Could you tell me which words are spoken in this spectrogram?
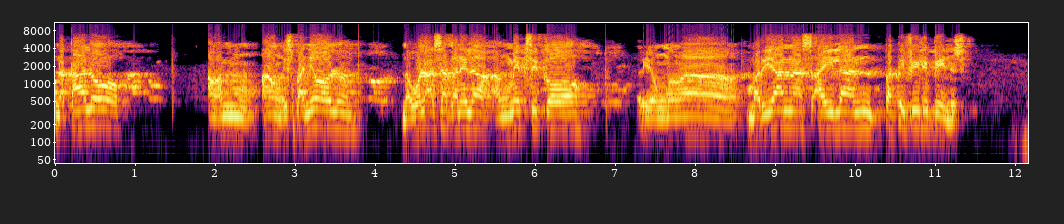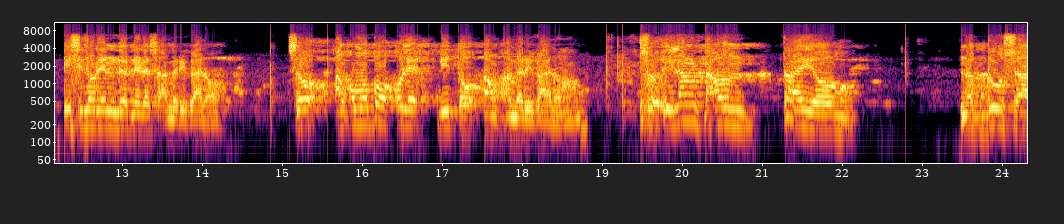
natalo ang, ang Espanyol, nawala sa kanila ang Mexico, yung mga Marianas Island, pati Philippines, isinurrender nila sa Amerikano. So, ang umupo uli dito ang Amerikano. So, ilang taon tayo nagdusa,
